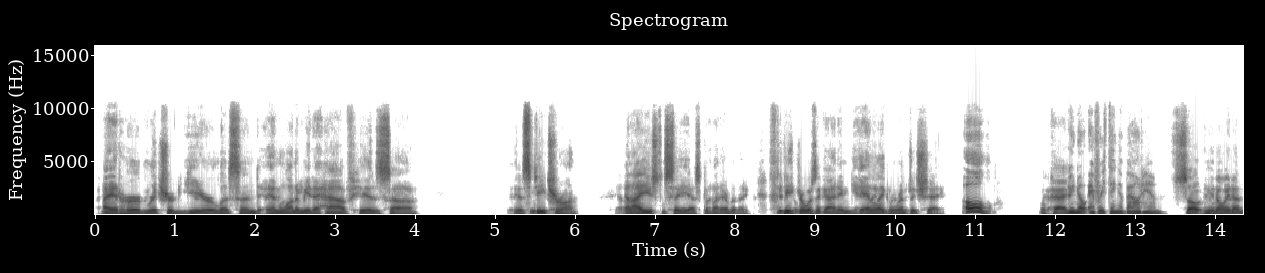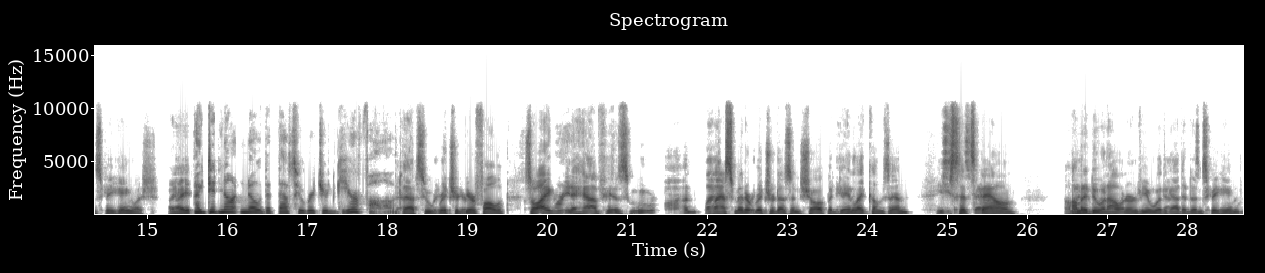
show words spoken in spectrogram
I had heard Richard Gere listened and wanted me to have his uh, his teacher on, and I used to say yes to about everything. Teacher was a guy named Gelek Rinpoche. Oh, Okay. I know everything about him. So, you know, he doesn't speak English, right? I did not know that that's who Richard Gere followed. That's who Richard Gere followed. So I agree to have his move on. Last minute, Richard doesn't show up, but Gelek comes in. He sits down. I'm going to do an hour interview with a guy that doesn't speak English.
